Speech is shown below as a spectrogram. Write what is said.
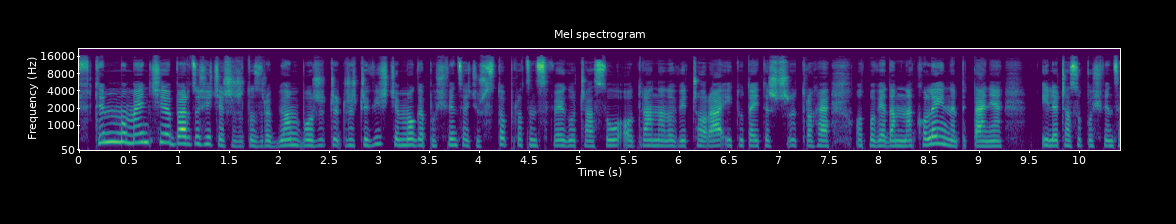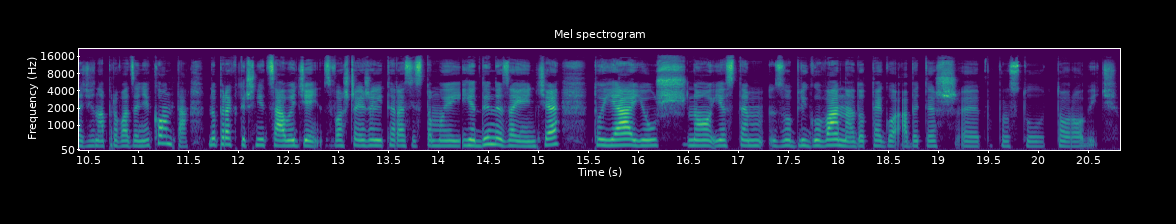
w tym momencie bardzo się cieszę, że to zrobiłam, bo rzeczy, rzeczywiście mogę poświęcać już 100% swojego czasu od rana do wieczora i tutaj też trochę odpowiadam na kolejne pytanie, ile czasu poświęcać na prowadzenie konta. No praktycznie cały dzień, zwłaszcza jeżeli teraz jest to moje jedyne zajęcie, to ja już no, jestem zobligowana do tego, aby też y, po prostu to robić.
